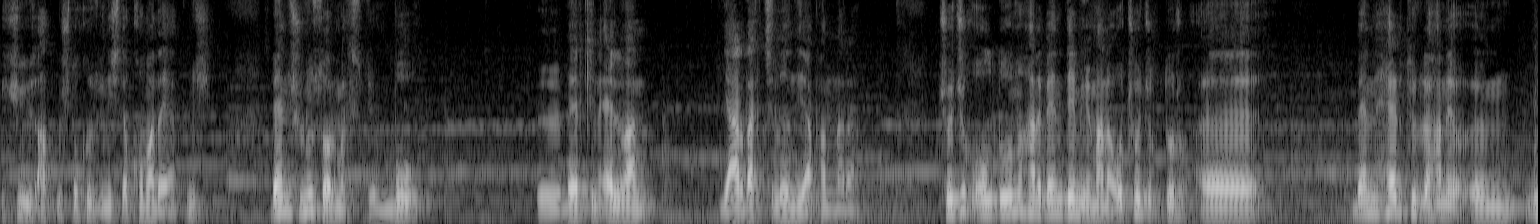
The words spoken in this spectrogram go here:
269 gün işte komada yatmış. Ben şunu sormak istiyorum bu e, Berkin Elvan yardakçılığını yapanlara. Çocuk olduğunu hani ben demiyorum hani o çocuktur. E, ben her türlü hani e, bu,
